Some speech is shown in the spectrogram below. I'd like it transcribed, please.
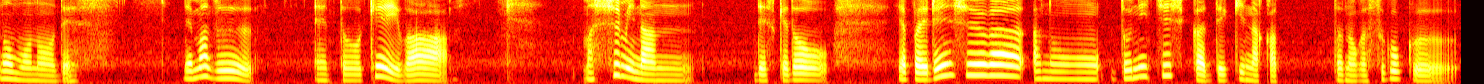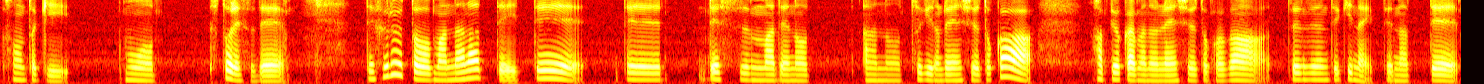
のものです。でまずえっと経緯はま、趣味なんですけどやっぱり練習が、あのー土日しかできなかったのがすごくその時もうストレスででフルートをまあ習っていてでレッスンまでのあの次の練習とか発表会までの練習とかが全然できないってなって、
